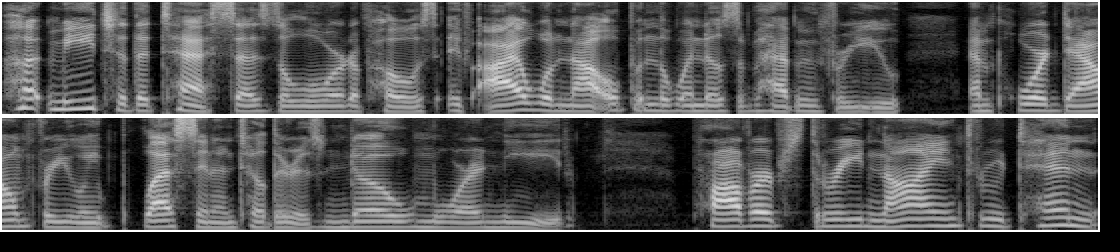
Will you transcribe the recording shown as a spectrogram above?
Put me to the test, says the Lord of hosts, if I will not open the windows of heaven for you and pour down for you a blessing until there is no more need. Proverbs 3 9 through 10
